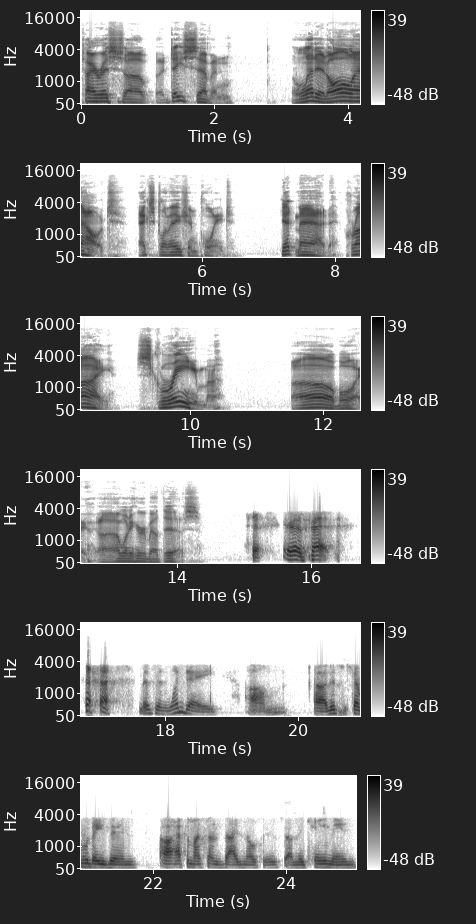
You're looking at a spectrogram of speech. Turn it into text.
Tyrus, uh, day seven let it all out! Exclamation point. Get mad. Cry. Scream. Oh boy, uh, I want to hear about this. Uh, Pat, listen. One day, um, uh, this was several days in uh, after my son's diagnosis. Um, they came in.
